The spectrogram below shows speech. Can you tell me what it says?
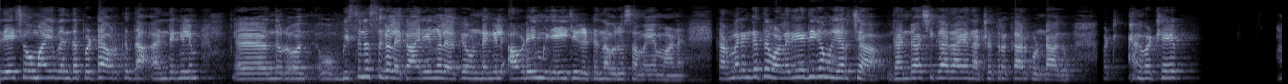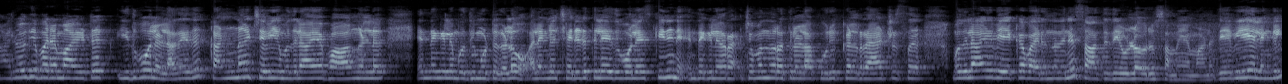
വിദേശവുമായി ബന്ധപ്പെട്ട് അവർക്ക് എന്തെങ്കിലും ബിസിനസ്സുകൾ കാര്യങ്ങളൊക്കെ ഉണ്ടെങ്കിൽ അവിടെയും വിജയിച്ച് കിട്ടുന്ന ഒരു സമയമാണ്. കർമ്മരംഗത്ത് വളരെയധികം ഉയർച്ച ധനരാശിക്കാരായ നക്ഷത്രക്കാർക്കുണ്ടാകും. പക്ഷേ ആരോഗ്യപരമായിട്ട് ഇതുപോലെയുള്ള അതായത് കണ്ണ് ചെവി മുതലായ ഭാഗങ്ങളിൽ എന്തെങ്കിലും ബുദ്ധിമുട്ടുകളോ അല്ലെങ്കിൽ ശരീരത്തിലെ ഇതുപോലെ സ്കിന്നിന് എന്തെങ്കിലും ചുമന്ന നിറത്തിലുള്ള കുരുക്കൾ റാഷസ് മുതലായവയൊക്കെ വരുന്നതിന് സാധ്യതയുള്ള ഒരു സമയമാണ്. ദേവിയെ അല്ലെങ്കിൽ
